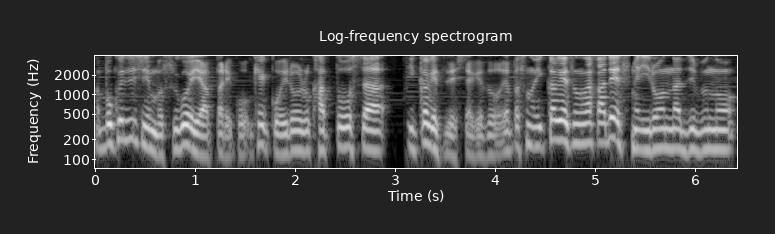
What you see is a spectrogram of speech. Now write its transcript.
僕自身もすごいやっぱりこう結構いろいろ葛藤した1ヶ月でしたけどやっぱその1ヶ月の中でいろんな自分の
